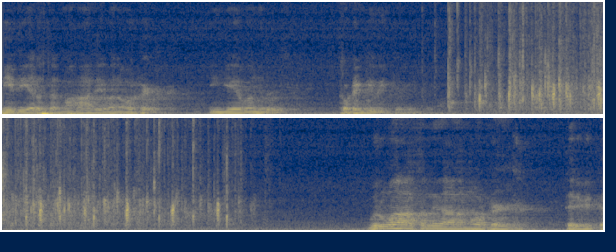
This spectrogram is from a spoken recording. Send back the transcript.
நீதியரசர் மகாதேவன் அவர்கள் இங்கே வந்து தொடங்கி வைக்க வேண்டும். குருமகா சன்னிதானம் அவர்கள் தெரிவித்த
